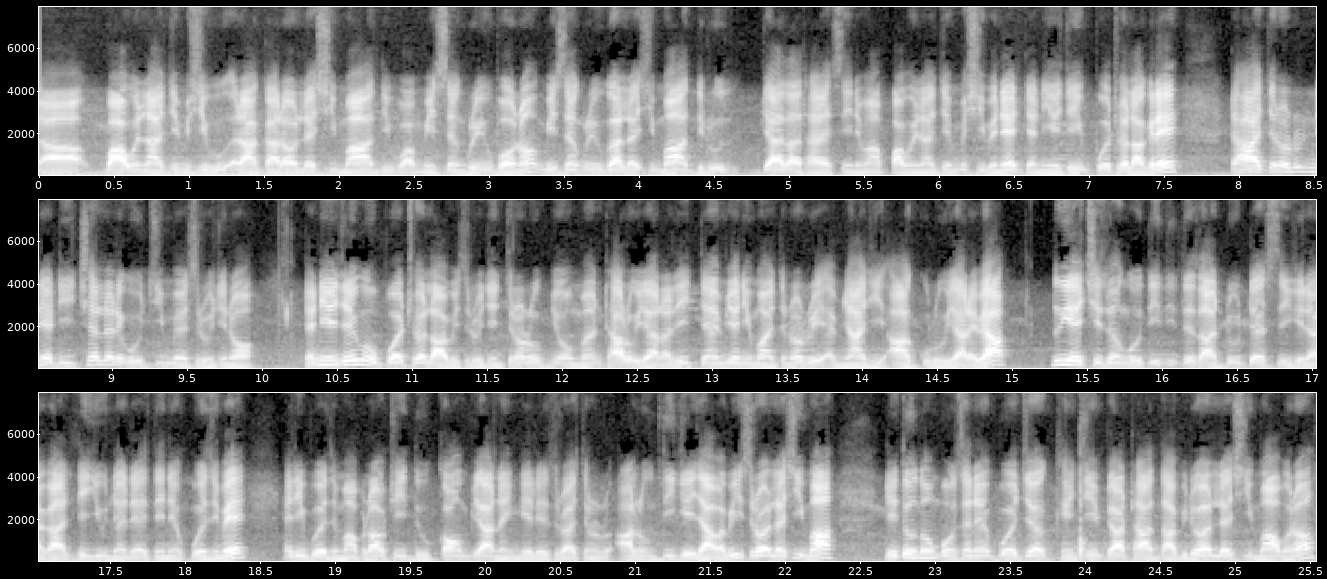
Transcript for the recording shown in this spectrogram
ဒါပါဝင်လာခြင်းမရှိဘူးအဲ့ဒါကတော့လက်ရှိမှာဒီဟိုမီဆန်ဂရင်းပေါ့နော်မီဆန်ဂရင်းကလက်ရှိမှာဒီလိုပြသထားတဲ့စင်းတွေမှာပါဝင်လာခြင်းမရှိဘဲနဲ့ဒန်နီယယ်ဂျိမ်းပွဲထွက်လာကြတယ်ဒါဟာကျွန်တော်တို့နေဒီချက်လက်တွေကိုကြည့်မယ်ဆိုလို့ကျွန်တော်ဒန်နီယယ်ဂျိမ်းကိုပွဲထွက်လာပြီဆိုလို့ကျွန်တော်တို့မျှော်မှန်းထားလို့ရတာဒီတန်ပြန်ဒီမှာကျွန်တော်တို့အများကြီးအားကိုးလို့ရတယ်ဗျာ သူ့ရဲ့ခြေစွမ်းကိုတီးတီးတသားတိုးတက်စေခဲ့တာကလီယူနိုက်တက်အသင်းနဲ့ပွဲစဉ်ပဲအဲ့ဒီပွဲစဉ်မှာဘယ်လောက်ထိသူကောင်းပြနိုင်ခဲ့လဲဆိုတာကျွန်တော်တို့အားလုံးသိခဲ့ကြပါပြီဆိုတော့လက်ရှိမှာ4-3-3ပုံစံနဲ့ပွဲချက်ခင်းချင်းပြထားတာပြီးတော့လက်ရှိမှာပေါ့နော်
